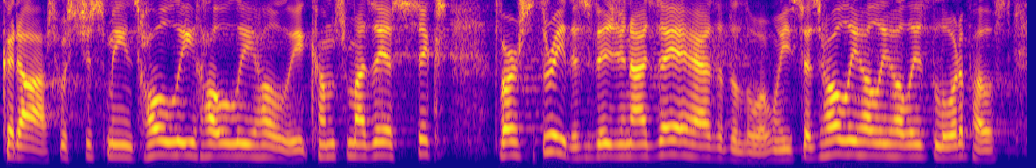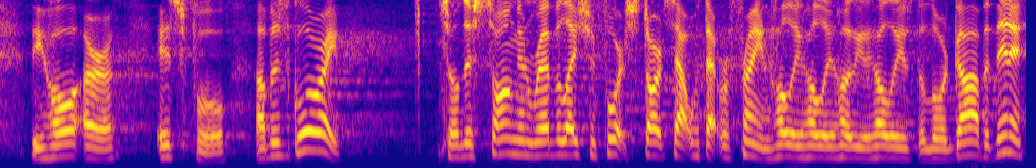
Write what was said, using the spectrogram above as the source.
Kadosh, which just means holy, holy, holy. It comes from Isaiah 6, verse 3, this vision Isaiah has of the Lord when he says, Holy, holy, holy is the Lord of hosts. The whole earth is full of his glory. So this song in Revelation 4, it starts out with that refrain, Holy, holy, holy, holy is the Lord God. But then it,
